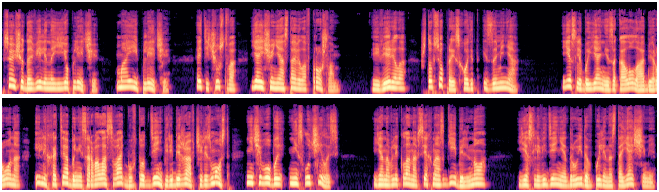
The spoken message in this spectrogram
все еще давили на ее плечи, мои плечи. Эти чувства я еще не оставила в прошлом. И верила, что все происходит из-за меня. Если бы я не заколола Аберона или хотя бы не сорвала свадьбу в тот день, перебежав через мост, ничего бы не случилось. Я навлекла на всех нас гибель, но... Если видения друидов были настоящими,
